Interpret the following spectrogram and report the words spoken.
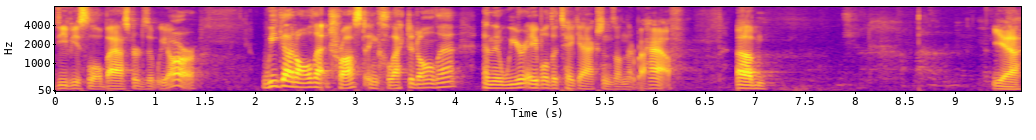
devious little bastards that we are, we got all that trust and collected all that, and then we were able to take actions on their behalf. Um, yeah.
